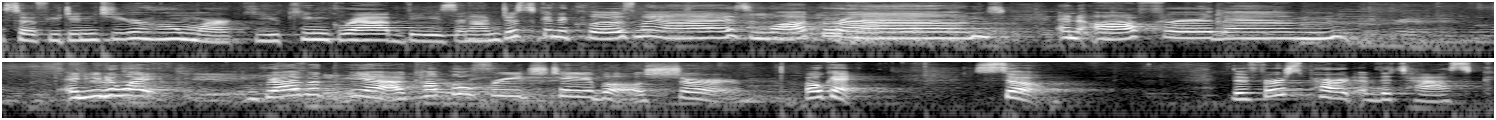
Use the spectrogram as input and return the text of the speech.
So if you didn't do your homework, you can grab these. And I'm just going to close my eyes and walk around and offer them. And you know what? Grab a, yeah, a couple for each table, sure. Okay, so the first part of the task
